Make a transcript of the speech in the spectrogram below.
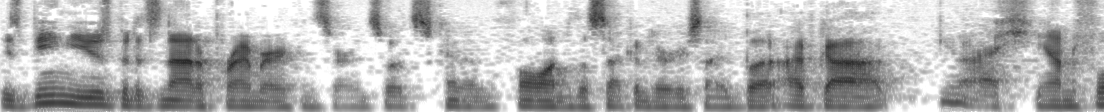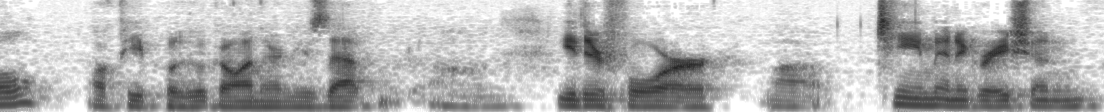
is being used, but it's not a primary concern. So it's kind of fall onto the secondary side. But I've got you know a handful of people who go in there and use that um, either for uh, team integration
